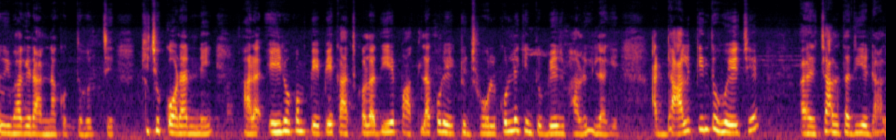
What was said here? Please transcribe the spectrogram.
দুই ভাগে রান্না করতে হচ্ছে, কিছু করার নেই। আর এই রকম পেঁপে, কাঁচকলা দিয়ে পাতলা করে একটু ঝোল করলে কিন্তু বেশ ভালোই লাগে। আর ডাল কিন্তু হয়েছে চালতা দিয়ে ডাল।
